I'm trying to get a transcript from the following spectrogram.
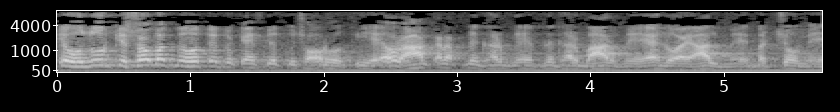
کہ حضور کی صحبت میں ہوتے تو کیفیت کچھ اور ہوتی ہے اور آ کر اپنے گھر میں، اپنے گھر بار میں، اہل و عیال میں، بچوں میں،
